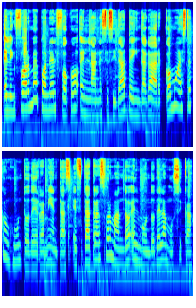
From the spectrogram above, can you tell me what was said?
El informe pone el foco en la necesidad de indagar cómo este conjunto de herramientas está transformando el mundo de la música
